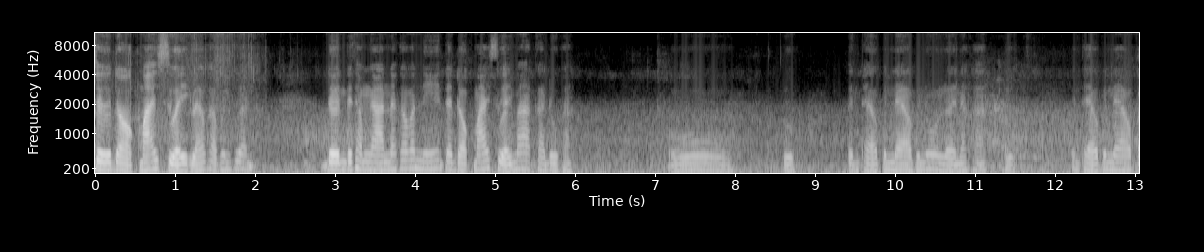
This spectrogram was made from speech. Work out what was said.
เจอดอกไม้สวยอีกแล้วค่ะเพื่อนๆ เดินไปทำงานนะคะ วันนี้แต่ดอกไม้สวยมากค่ะดูค่ะ โอ้ดูเป็นแถวเป็นแนวไปนู่นเลยนะคะดูเป็นแถวเป็นแนวไป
